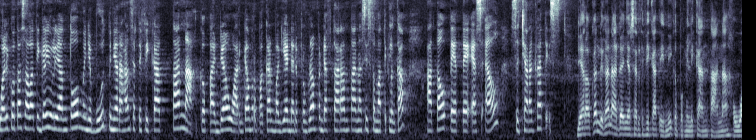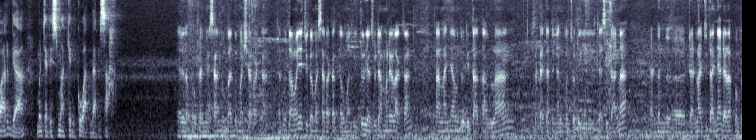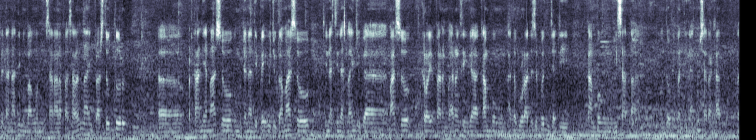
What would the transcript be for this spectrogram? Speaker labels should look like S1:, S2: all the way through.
S1: Wali Kota Salatiga Yulianto menyebut penyerahan sertifikat tanah kepada warga merupakan bagian dari program pendaftaran tanah sistematik lengkap atau PTSL secara gratis.
S2: Diharapkan dengan adanya sertifikat ini kepemilikan tanah warga menjadi semakin kuat dan sah.
S3: Ini adalah program yang sangat membantu masyarakat dan utamanya juga masyarakat Kauman Kidul yang sudah merelakan tanahnya untuk ditata ulang berkaitan dengan konsolidasi tanah dan tentu, eh, dan lanjutannya adalah pemerintah nanti membangun sarana prasarana infrastruktur eh, pertanian masuk kemudian nanti PU juga masuk dinas-dinas lain juga masuk dikeroyok bareng-bareng sehingga kampung atau kelurahan tersebut menjadi kampung wisata untuk kepentingan masyarakat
